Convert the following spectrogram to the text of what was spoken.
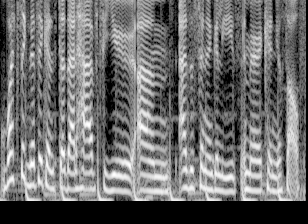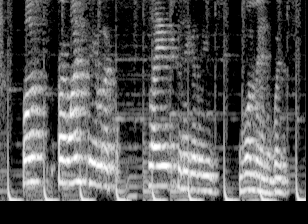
what significance did that have to you um, as a Senegalese American yourself? Well, for one, to be able to play a Senegalese woman was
